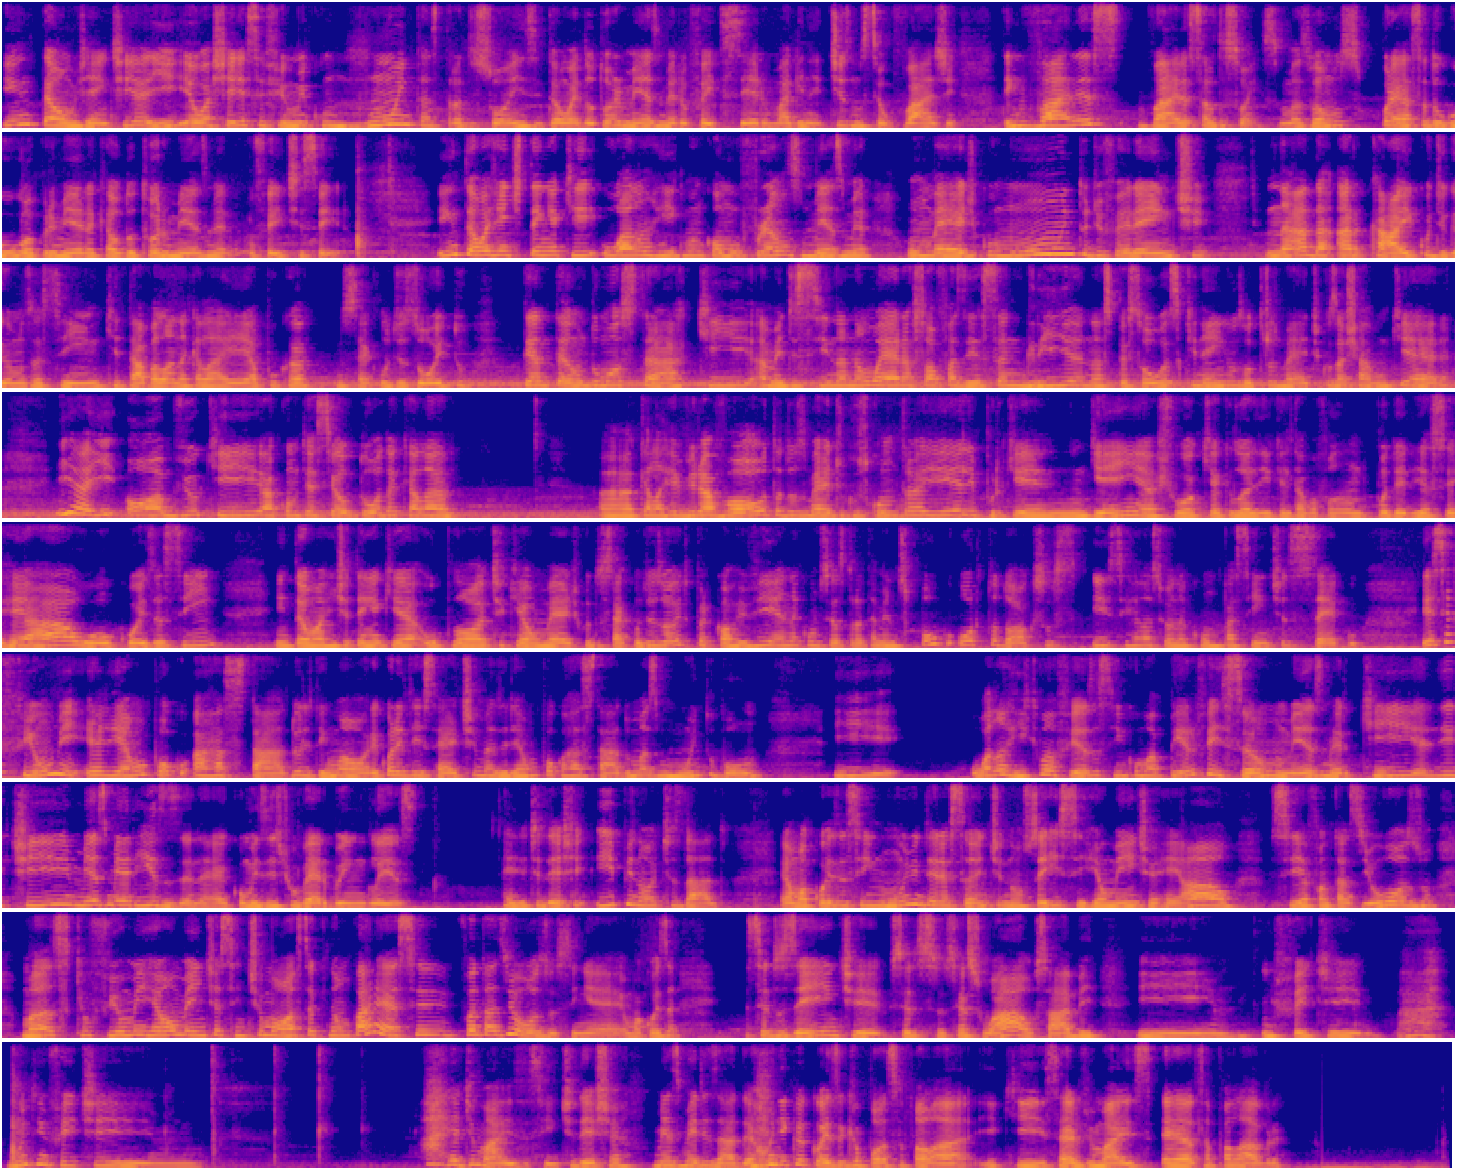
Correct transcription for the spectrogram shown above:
Então, gente, e aí eu achei esse filme com muitas traduções, então é Doutor Mesmer, o Feiticeiro, Magnetismo Selvagem, tem várias, várias traduções, mas vamos por essa do Google, a primeira, que é o Doutor Mesmer, o Feiticeiro. Então a gente tem aqui o Alan Rickman como Franz Mesmer, um médico muito diferente, nada arcaico, digamos assim, que estava lá naquela época, no século XVIII, tentando mostrar que a medicina não era só fazer sangria nas pessoas que nem os outros médicos achavam que era. E aí, óbvio que aconteceu toda aquela aquela reviravolta dos médicos contra ele, porque ninguém achou que aquilo ali que ele estava falando poderia ser real ou coisa assim. Então a gente tem aqui o plot, que é um médico do século XVIII, percorre Viena com seus tratamentos pouco ortodoxos e se relaciona com um paciente cego. Esse filme, ele é um pouco arrastado, ele tem uma hora e 47, mas ele é um pouco arrastado, mas muito bom. E o Alan Rickman fez assim com uma perfeição mesmer que ele te mesmeriza, né? Como existe o verbo em inglês. Ele te deixa hipnotizado. É uma coisa assim muito interessante, não sei se realmente é real, se é fantasioso, mas que o filme realmente assim te mostra que não parece fantasioso, assim, é uma coisa seduzente, sensual, sabe? E enfeite, ah, muito enfeite ah, é demais, assim, te deixa mesmerizada. É a única coisa que eu posso falar e que serve mais é essa palavra.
